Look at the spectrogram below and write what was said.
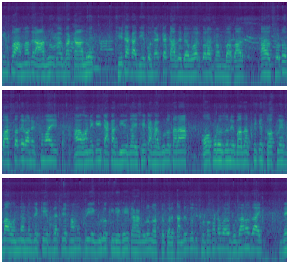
কিন্তু আমাদের আজ হোক বা কাল হোক সেই টাকা দিয়ে কোনো একটা কাজে ব্যবহার করা সম্ভব। আর ছোট বাচ্চাদের অনেক সময় অনেকেই টাকা দিয়ে যায়। সেই টাকাগুলো তারা অপ্রয়োজনে বাজার থেকে চকলেট বা অন্যান্য যে কেক জাতীয় সামগ্রী, এগুলো কিনে খেয়ে টাকাগুলো নষ্ট করে। তাদের যদি ছোটোখাটোভাবে বোঝানো যায় যে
